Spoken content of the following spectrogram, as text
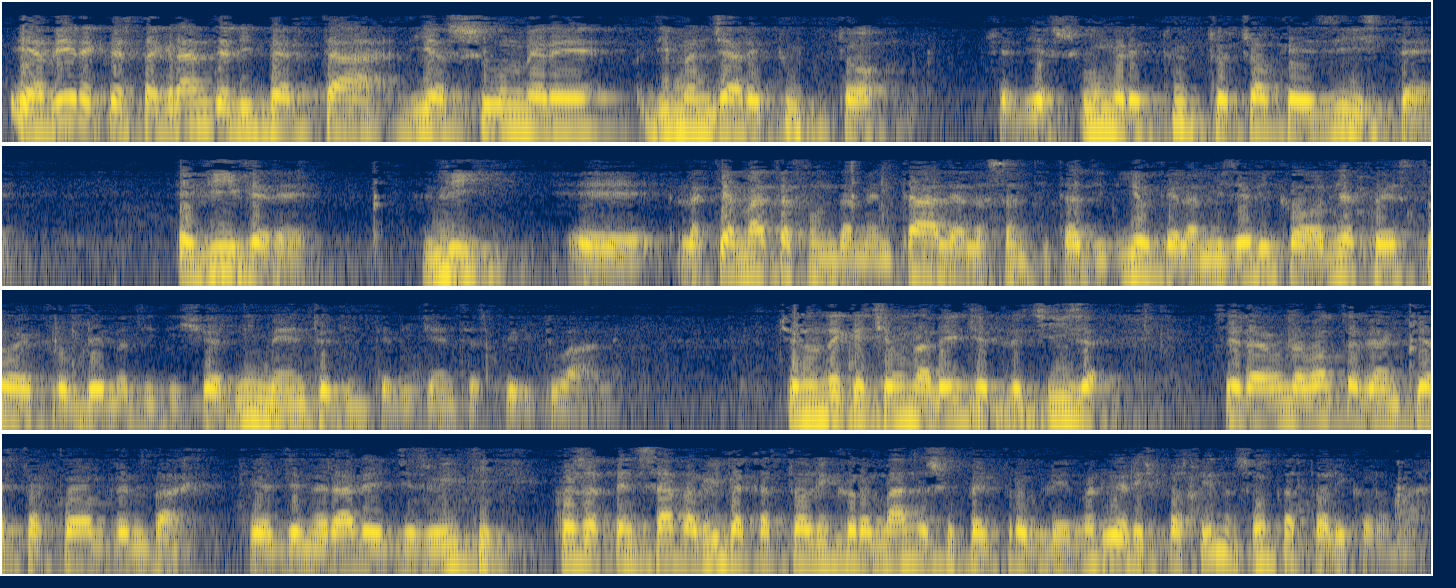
E avere questa grande libertà di assumere, di mangiare tutto, cioè di assumere tutto ciò che esiste e vivere lì la chiamata fondamentale alla santità di Dio che è la misericordia, questo è il problema di discernimento e di intelligenza spirituale. Cioè non è che c'è una legge precisa, c'era una volta abbiamo chiesto a Kolvenbach, che è il generale dei Gesuiti, cosa pensava lui da cattolico romano su quel problema. Lui ha risposto, io non sono cattolico romano,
